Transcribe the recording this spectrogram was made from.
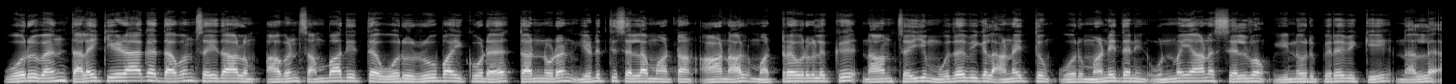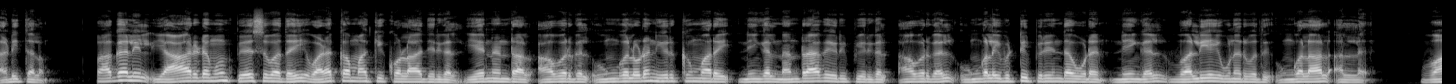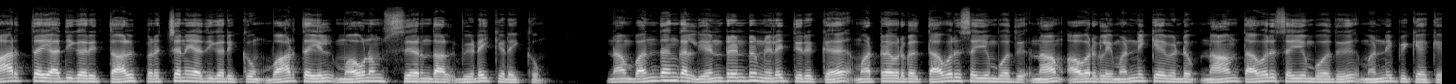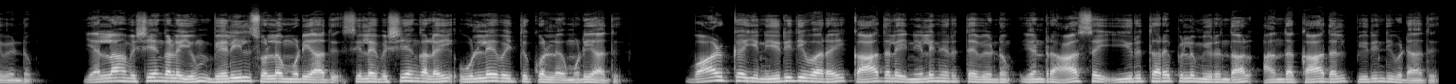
ஒருவன் தலைகீழாக தவம் செய்தாலும் அவன் சம்பாதித்த ஒரு ரூபாய் கூட தன்னுடன் எடுத்து செல்ல மாட்டான் ஆனால் மற்றவர்களுக்கு நாம் செய்யும் உதவிகள் அனைத்தும் ஒரு மனிதனின் உண்மையான செல்வம் இன்னொரு பிறவிக்கு நல்ல அடித்தளம். பகலில் யாரிடமும் பேசுவதை வழக்கமாக்கிக் கொள்ளாதீர்கள். ஏனென்றால் அவர்கள் உங்களுடன் இருக்கும் வரை நீங்கள் நன்றாக இருப்பீர்கள். அவர்கள் உங்களை விட்டு பிரிந்தவுடன் நீங்கள் வலியை உணர்வது உங்களால் அல்ல. வார்த்தை அதிகரித்தால் பிரச்சனை அதிகரிக்கும். வார்த்தையில் மௌனம் சேர்ந்தால் விடை கிடைக்கும். நம் பந்தங்கள் என்றென்றும் நிலைத்திருக்க மற்றவர்கள் தவறு செய்யும்போது நாம் அவர்களை மன்னிக்க வேண்டும். நாம் தவறு செய்யும்போது மன்னிப்பு கேட்க வேண்டும். எல்லா விஷயங்களையும் வெளியில் சொல்ல முடியாது. சில விஷயங்களை உள்ளே வைத்து கொள்ள முடியாது. வாழ்க்கையின் இறுதி வரை காதலை நிலைநிறுத்த வேண்டும் என்ற ஆசை இரு தரப்பிலும் இருந்தால் அந்த காதல் பிரிந்து விடாது.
